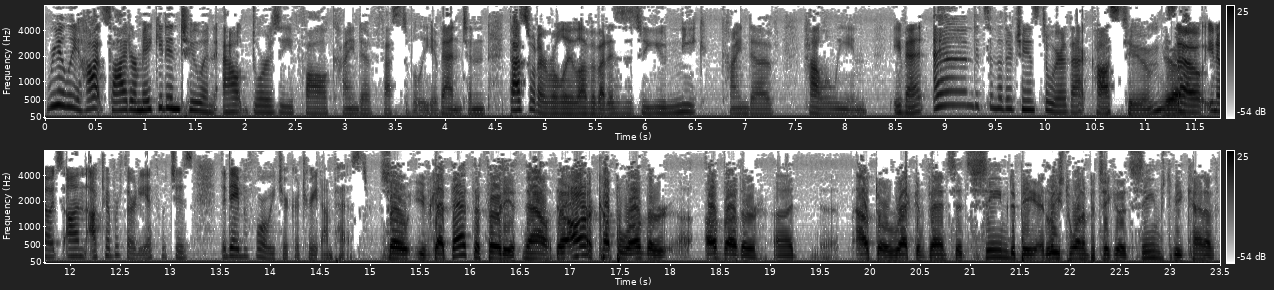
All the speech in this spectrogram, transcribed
really hot cider, make it into an outdoorsy fall kind of festival event. And that's what I really love about it is it's a unique kind of Halloween event, and it's another chance to wear that costume. Yeah. So, you know, it's on October 30th, which is the day before we trick-or-treat on Post. So you've got that the 30th. Now, there are a couple other uh, of other uh, outdoor rec events that seem to be, at least one in particular, that seems to be kind of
